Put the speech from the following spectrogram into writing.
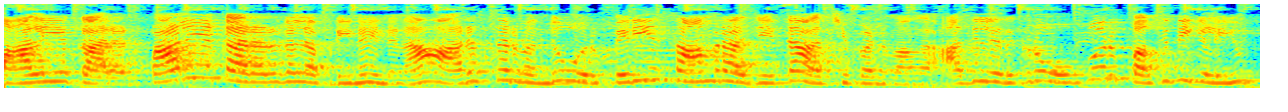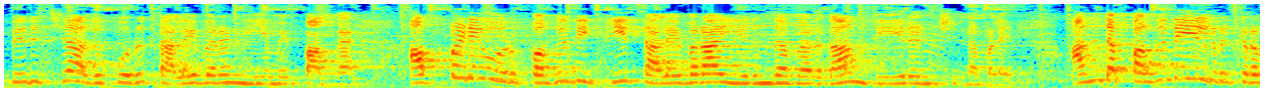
பாளையக்காரர். பாளையக்காரர்கள் அப்படின்னா என்னன்னா அரசர் வந்து ஒரு பெரிய சாம்ராஜ்யத்தை ஆட்சி பண்ணுவாங்க. அதுல இருக்கிற ஒவ்வொரு பகுதிகளையும் பிரிச்சு அதுக்கு ஒரு தலைவரை நியமிப்பாங்க. அப்படி ஒரு பகுதிக்கு தலைவரா இருந்தவர் தான் தீரன் சின்னமலை. அந்த பகுதியில் இருக்கிற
